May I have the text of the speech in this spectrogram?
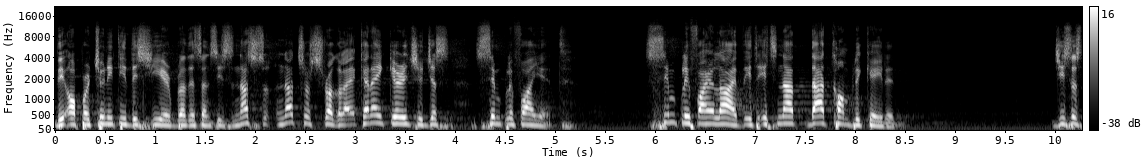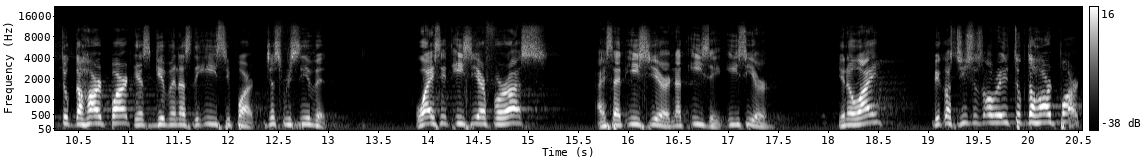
the opportunity this year, brothers and sisters, not, not to struggle, can I encourage you just simplify it? Simplify life. It, it's not that complicated. Jesus took the hard part, He has given us the easy part. Just receive it. Why is it easier for us? I said easier, not easy, easier. You know why? Because Jesus already took the hard part.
